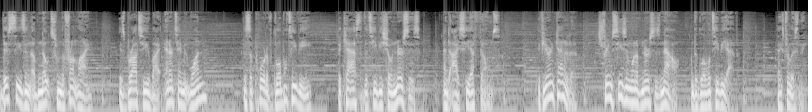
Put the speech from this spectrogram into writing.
This season of Notes from the Frontline is brought to you by Entertainment One, the support of Global TV, the cast of the TV show Nurses, and ICF Films. If you're in Canada, stream season one of Nurses now on the Global TV app. Thanks for listening.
